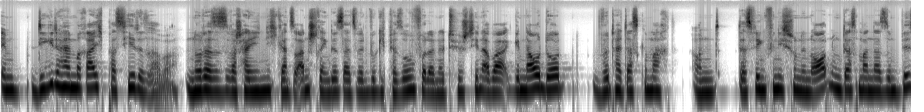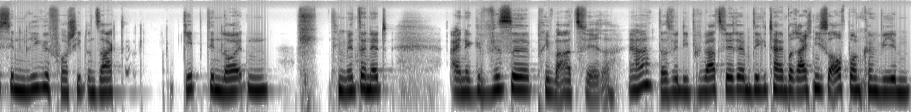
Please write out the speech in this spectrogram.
Im digitalen Bereich passiert es aber. Nur, dass es wahrscheinlich nicht ganz so anstrengend ist, als wenn wirklich Personen vor deiner Tür stehen. Aber genau dort wird halt das gemacht. Und deswegen finde ich schon in Ordnung, dass man da so ein bisschen den Riegel vorschiebt und sagt, gebt den Leuten im Internet eine gewisse Privatsphäre. Ja, dass wir die Privatsphäre im digitalen Bereich nicht so aufbauen können wie im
